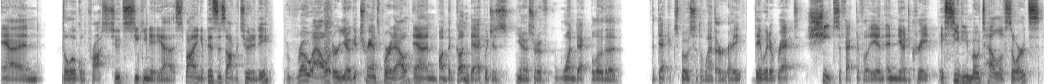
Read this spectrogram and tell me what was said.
And the local prostitutes seeking a uh, spying a business opportunity row out or you know get transported out, and on the gun deck, which is you know sort of one deck below the the deck exposed to the weather, right? They would erect sheets effectively and, and you know, to create a seedy motel of sorts.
